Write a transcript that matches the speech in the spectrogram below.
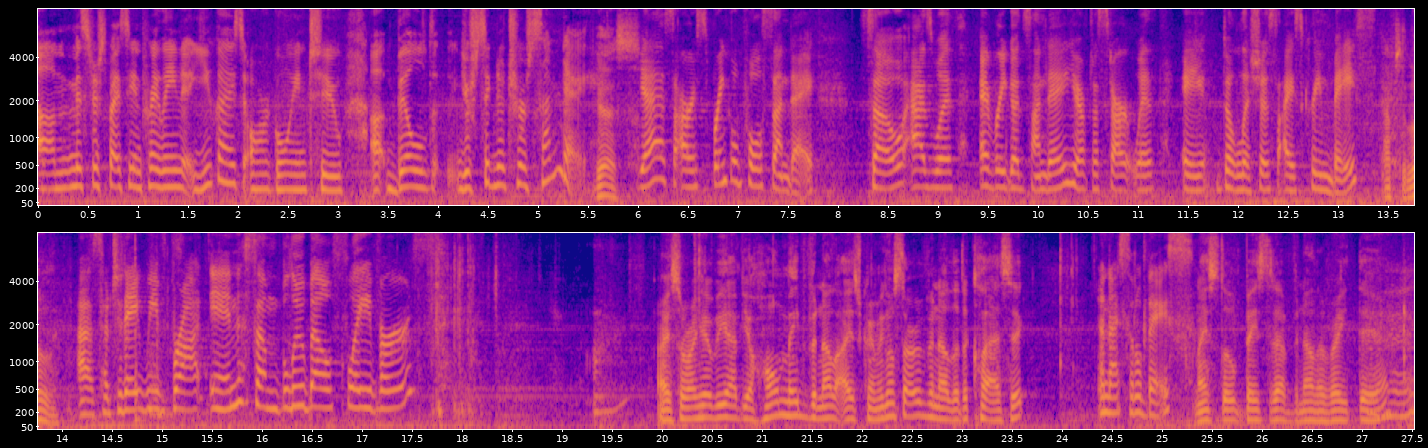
Um, Mr. Spicy and Praline, you guys are going to uh, build your signature sundae. Yes. Yes, our sprinkle pool sundae. So, as with every good sundae, you have to start with a delicious ice cream base. Absolutely. Uh, so today we've brought in some bluebell flavors. All right, so right here we have your homemade vanilla ice cream. We're gonna start with vanilla, the classic. A nice little base. Nice little base to that vanilla right there. Mm-hmm.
